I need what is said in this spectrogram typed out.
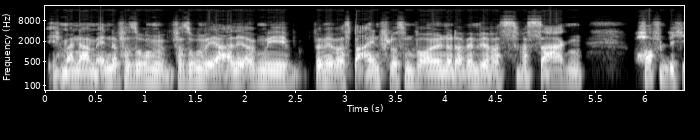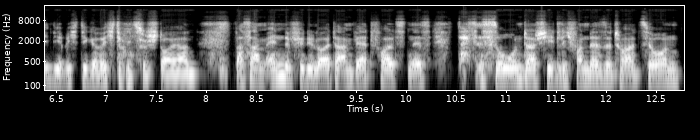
ich meine, am Ende versuchen, versuchen wir ja alle irgendwie, wenn wir was beeinflussen wollen oder wenn wir was, was sagen, hoffentlich in die richtige Richtung zu steuern. Was am Ende für die Leute am wertvollsten ist, das ist so unterschiedlich von der Situation.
